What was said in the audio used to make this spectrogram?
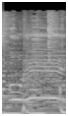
morrer.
